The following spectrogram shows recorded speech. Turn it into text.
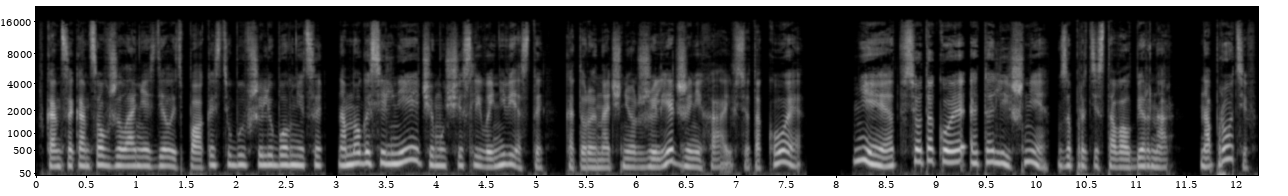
В конце концов, желание сделать пакость у бывшей любовницы намного сильнее, чем у счастливой невесты, которая начнет жалеть жениха и все такое. «Нет, все такое — это лишнее», — запротестовал Бернар. «Напротив,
